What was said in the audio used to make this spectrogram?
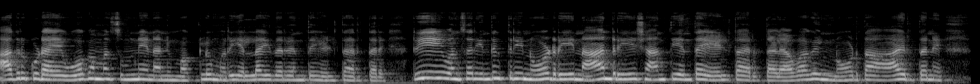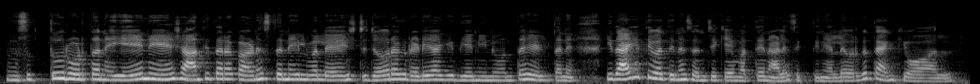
ಆದರೂ ಕೂಡ, ಏ, ಹೋಗಮ್ಮ ಸುಮ್ಮನೆ ನಾನು ನಿಮ್ಮ ಮಕ್ಕಳು ಮರಿ ಎಲ್ಲ ಇದ್ದಾರೆ ಅಂತ ಹೇಳ್ತಾ ಇರ್ತಾರೆ. ರೀ, ಒಂದ್ಸರಿ ಹಿಂದಕ್ಕೆ ರೀ ನೋಡ್ರಿ, ನಾನು ರೀ ಶಾಂತಿ ಅಂತ ಹೇಳ್ತಾ ಇರ್ತಾಳೆ. ಅವಾಗ ಹಿಂಗೆ ನೋಡ್ತಾ ಇರ್ತಾನೆ ಸುತ್ತೂ ನೋಡ್ತಾನೆ. ಏನೇ, ಶಾಂತಿ ಥರ ಕಾಣಿಸ್ತಾನೆ ಇಲ್ವಲ್ಲೇ, ಇಷ್ಟು ಜೋರಾಗಿ ರೆಡಿ ಆಗಿದೆಯಾ ನೀನು ಅಂತ ಹೇಳ್ತಾನೆ. ಇದಾಗಿತ್ತು ಇವತ್ತಿನ ಸಂಚಿಕೆ. ಮತ್ತೆ ನಾಳೆ ಸಿಗ್ತೀನಿ. ಅಲ್ಲೇವರೆಗೂ ಥ್ಯಾಂಕ್ ಯು ಆಲ್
